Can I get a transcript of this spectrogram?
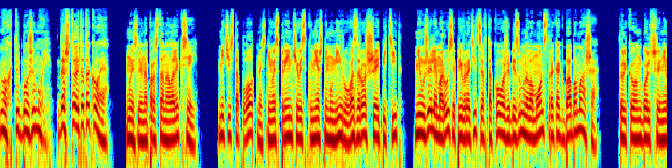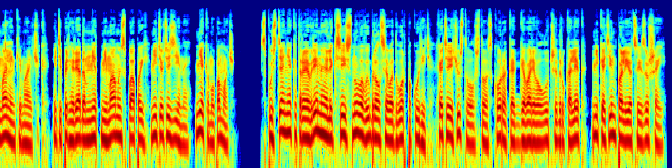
«Ох ты, боже мой! Да что это такое?» мысленно простонал Алексей. Нечистоплотность, невосприимчивость к внешнему миру, возросший аппетит. Неужели Маруся превратится в такого же безумного монстра, как баба Маша? Только он больше не маленький мальчик, и теперь рядом нет ни мамы с папой, ни тети Зины, некому помочь. Спустя некоторое время Алексей снова выбрался во двор покурить, хотя и чувствовал, что скоро, как говаривал лучший друг Олег, никотин польется из ушей.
